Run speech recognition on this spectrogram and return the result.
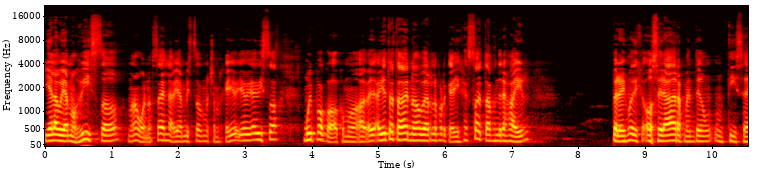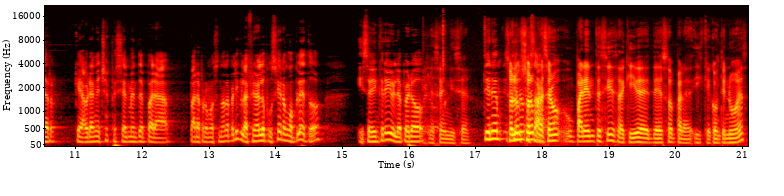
Ya lo habíamos visto, ¿no? Bueno, ustedes la habían visto mucho más que yo. Yo había visto muy poco. Como había tratado de no verlo porque dije, esto de todas maneras va a ir. Pero mismo dije, o será de repente un, teaser que habrían hecho especialmente para, para promocionar la película. Al final lo pusieron completo. Y se ve increíble, pero. Tiene, solo solo para hacer un, paréntesis aquí de, eso para, y que continúes.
